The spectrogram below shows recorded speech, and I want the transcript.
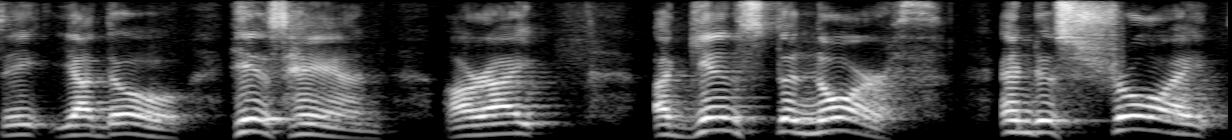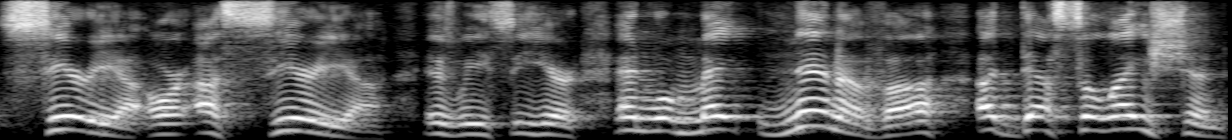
See, yado, his hand, all right? against the north and destroy Syria or Assyria, as we see here, and will make Nineveh a desolation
